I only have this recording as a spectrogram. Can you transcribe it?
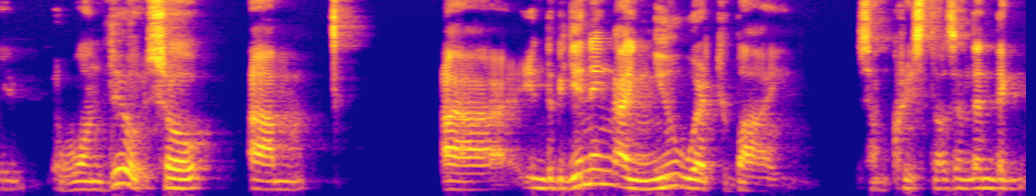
it, won't do. So um, uh, in the beginning, I knew where to buy some crystals, and then the,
